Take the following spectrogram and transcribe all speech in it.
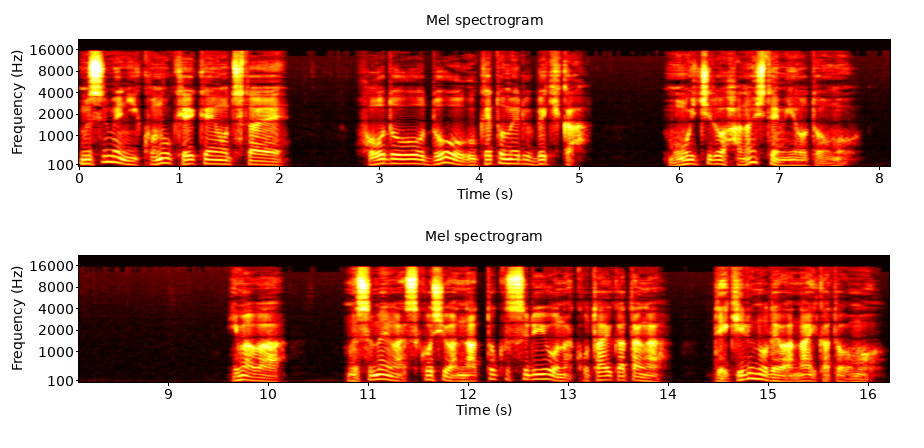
娘にこの経験を伝え報道をどう受け止めるべきかもう一度話してみようと思う。今は娘が少しは納得するような答え方ができるのではないかと思う。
